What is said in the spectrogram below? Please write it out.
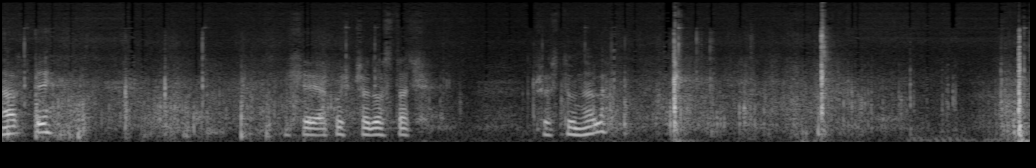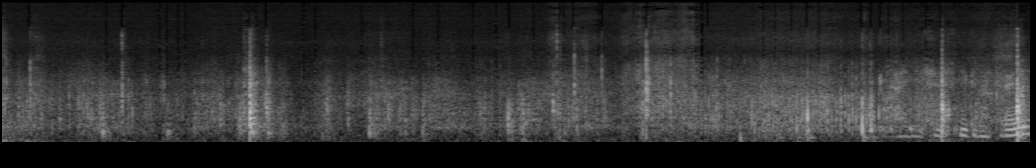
narty i się jakoś przedostać przez tunel. Daj mi się śnieg naklei.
